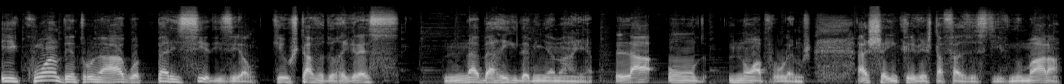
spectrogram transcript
e quando entrou na água, parecia, diz ele, que eu estava de regresso na barriga da minha mãe, lá onde não há problemas. Achei incrível esta fase de Steve no mar,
